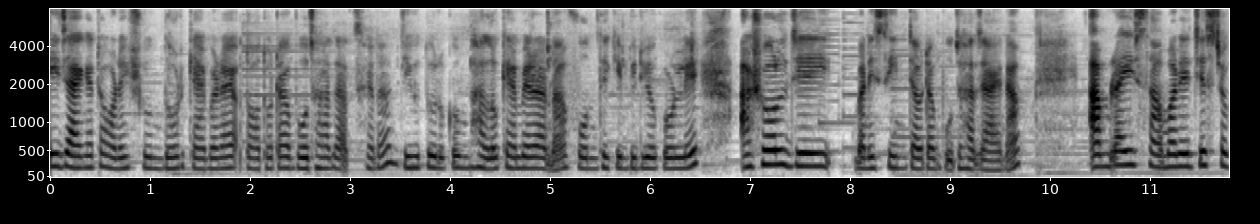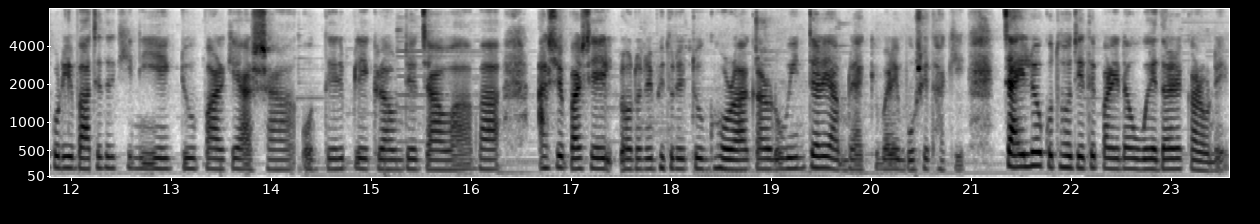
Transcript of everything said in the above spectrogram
এই জায়গাটা অনেক সুন্দর। ক্যামেরায় ততটা বোঝা যাচ্ছে না। যেহেতু ওরকম ভালো ক্যামেরা না, ফোন থেকে ভিডিও করলে আসল যেই মানে সিনটা ওটা বোঝা যায় না। আমরা এই সামারের চেষ্টা করি বাচ্চাদেরকে নিয়ে একটু পার্কে আসা, ওদের প্লেগ্রাউন্ডে যাওয়া বা আশেপাশে লন্ডনের ভিতরে একটু ঘোরা, কারণ উইন্টারে আমরা একেবারে বসে থাকি। চাইলেও কোথাও যেতে পারি না ওয়েদারের কারণে।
